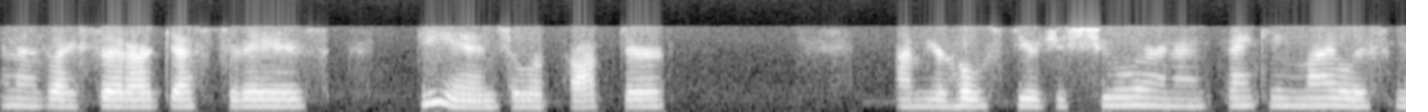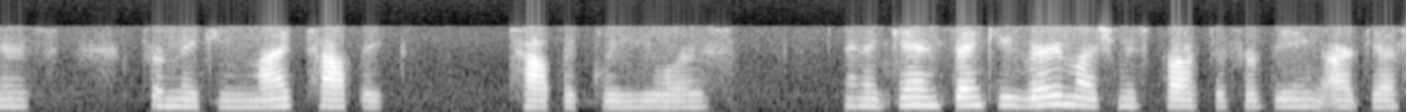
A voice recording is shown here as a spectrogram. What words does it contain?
And as I said, our guest today is D'Angela Proctor. I'm your host, Deardra Shuler, and I'm thanking my listeners for making my topic topically yours. And again, thank you very much, Ms. Proctor, for being our guest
